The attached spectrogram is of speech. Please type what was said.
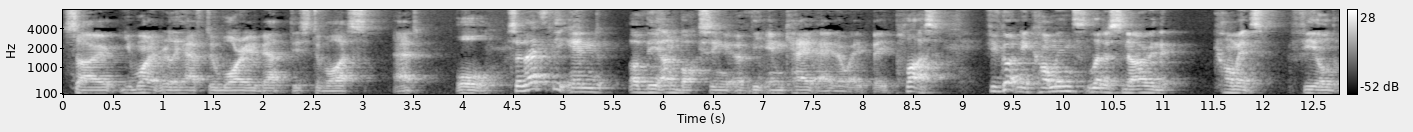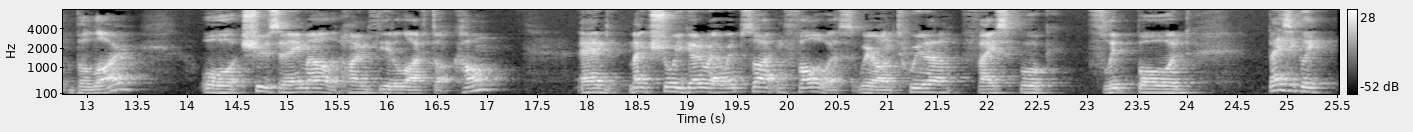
So you won't really have to worry about this device at all. So that's the end of the unboxing of the MK808B Plus. If you've got any comments, let us know in the comments field below or shoot us an email at hometheatrelife.com And make sure you go to our website and follow us. We're on Twitter, Facebook, Flipboard, basically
